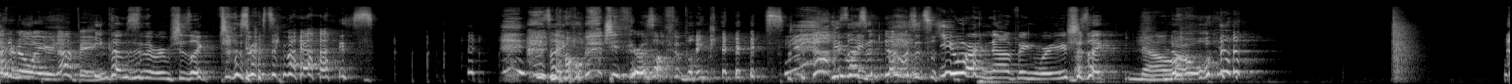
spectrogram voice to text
I don't know why you're napping. He comes in the room, she's like, just resting my eyes. He's like, no, she throws off the blankets. he like, wasn't. I wasn't. you are napping, were you? She's like, no. no.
